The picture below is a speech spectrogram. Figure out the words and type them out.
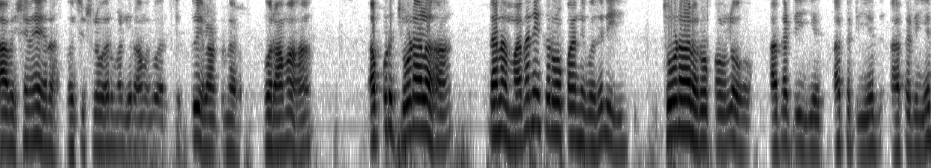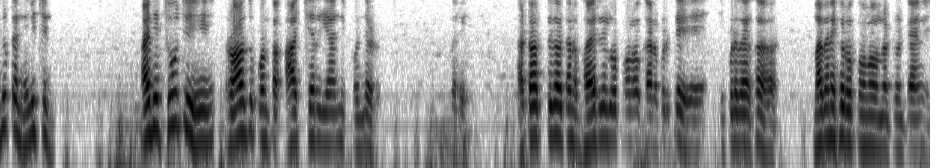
ఆ విషయమే వశిష్ఠుల వారు మళ్ళీ రాములు వారికి చెప్తూ ఇలా అంటున్నారు. ఓ రామ అప్పుడు చూడాల? తన మదనిక రూపాన్ని వదిలి చూడాల రూపంలో అతటి అతటి ఎదు అతడి ఎదుట నిలిచింది. అది చూచి రాజు కొంత ఆశ్చర్యాన్ని పొందాడు. మరి హఠాత్తుగా తన భార్య రూపంలో కనపడితే ఇప్పటిదాకా మదనిక రూపంలో ఉన్నటువంటి ఆమె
